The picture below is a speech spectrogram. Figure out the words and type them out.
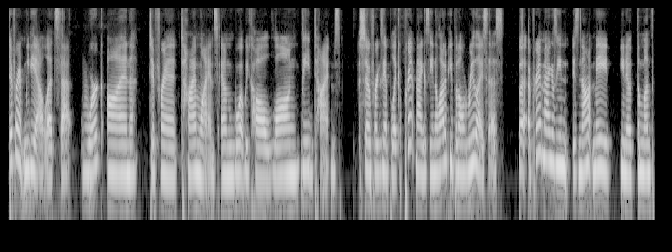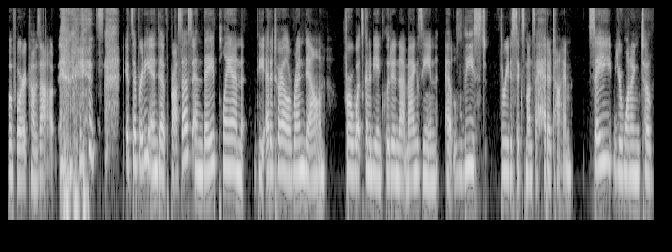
different media outlets that work on different timelines and what we call long lead times. So, for example, like a print magazine, a lot of people don't realize this, but a print magazine is not made, you know, the month before it comes out. it's it's a pretty in-depth process and they plan the editorial rundown for what's going to be included in that magazine at least three to six months ahead of time. Say you're wanting to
